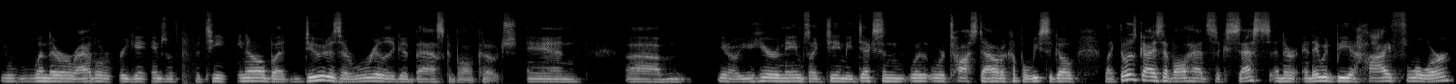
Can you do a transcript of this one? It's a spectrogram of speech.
when there were rivalry games with Pitino. But dude is a really good basketball coach, and um, you know you hear names like Jamie Dixon were, were tossed out a couple weeks ago. Like those guys have all had success, and they're and they would be high floor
